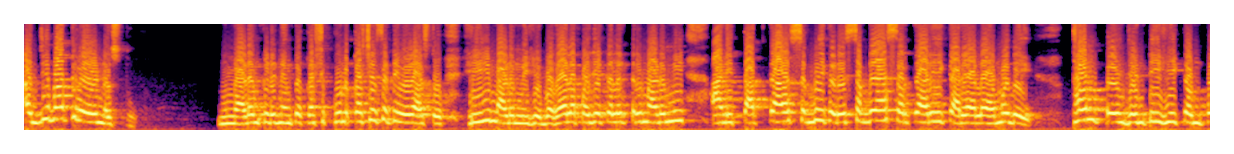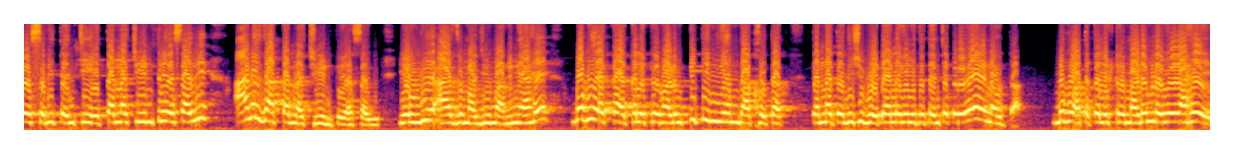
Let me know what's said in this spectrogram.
अजिबात वेळ नसतो. मॅडमकडे नेमकं कशा कुण- कशासाठी वेळ असतो? हेही मॅडमनी हे बघायला पाहिजे कलेक्टर मॅडमनी. आणि तात्काळ सगळीकडे सगळ्या सरकारी कार्यालयामध्ये थम पेजंटी ही कंपल्सरी त्यांची येतानाची एंट्री असावी आणि जातानाची एंट्री असावी. एवढी आज माझी मागणी आहे. बघूया काय कलेक्टर मॅडम किती नियम दाखवतात. त्यांना त्या दिवशी भेटायला गेले तर त्यांच्याकडे वेळ नव्हता. बघू आता कलेक्टर मॅडमला वेळ आहे.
